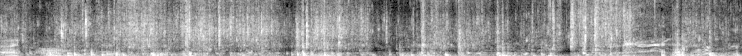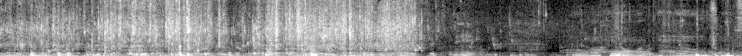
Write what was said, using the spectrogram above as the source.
Alright. You know, you know what? I don't know which ones.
